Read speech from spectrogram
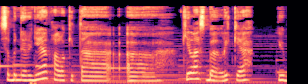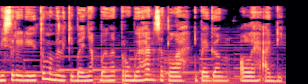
Sebenarnya kalau kita uh, kilas balik ya UBC Radio itu memiliki banyak banget perubahan setelah dipegang oleh Adi.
